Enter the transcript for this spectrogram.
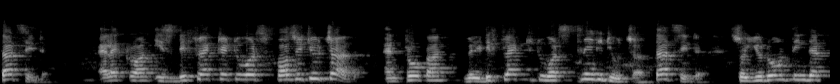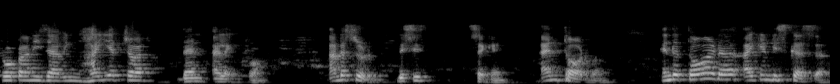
That's it. Electron is deflected towards positive charge and proton will deflect towards negative charge. That's it. So you don't think that proton is having higher charge than electron. Understood? This is second. And third one. In the third, uh, I can discuss. Uh,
